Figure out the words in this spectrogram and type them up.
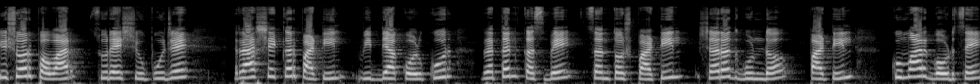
किशोर पवार सुरेश शिवपूजे राजशेखर पाटील विद्या कोळकूर रतन कसबे संतोष पाटील शरद गुंड पाटील कुमार गोडसे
